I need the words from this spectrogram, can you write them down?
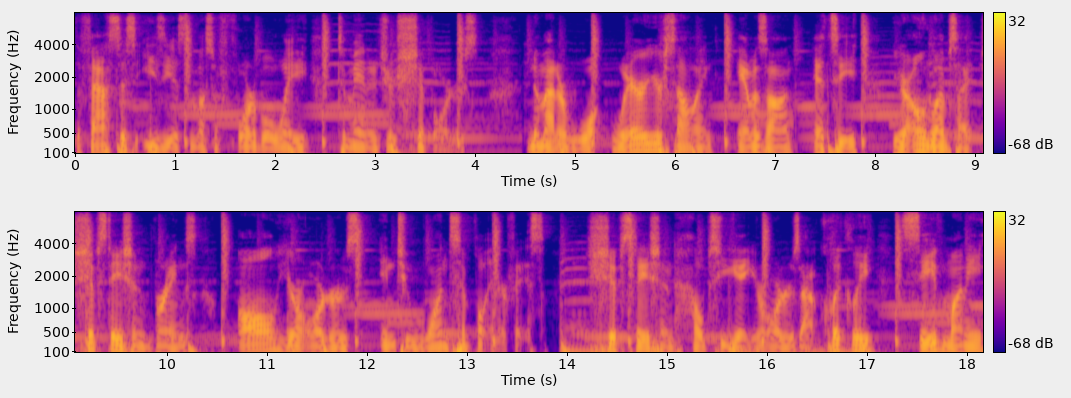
the fastest, easiest, most affordable way to manage your ship orders no matter wh- where you're selling Amazon, Etsy, your own website, ShipStation brings all your orders into one simple interface. ShipStation helps you get your orders out quickly, save money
